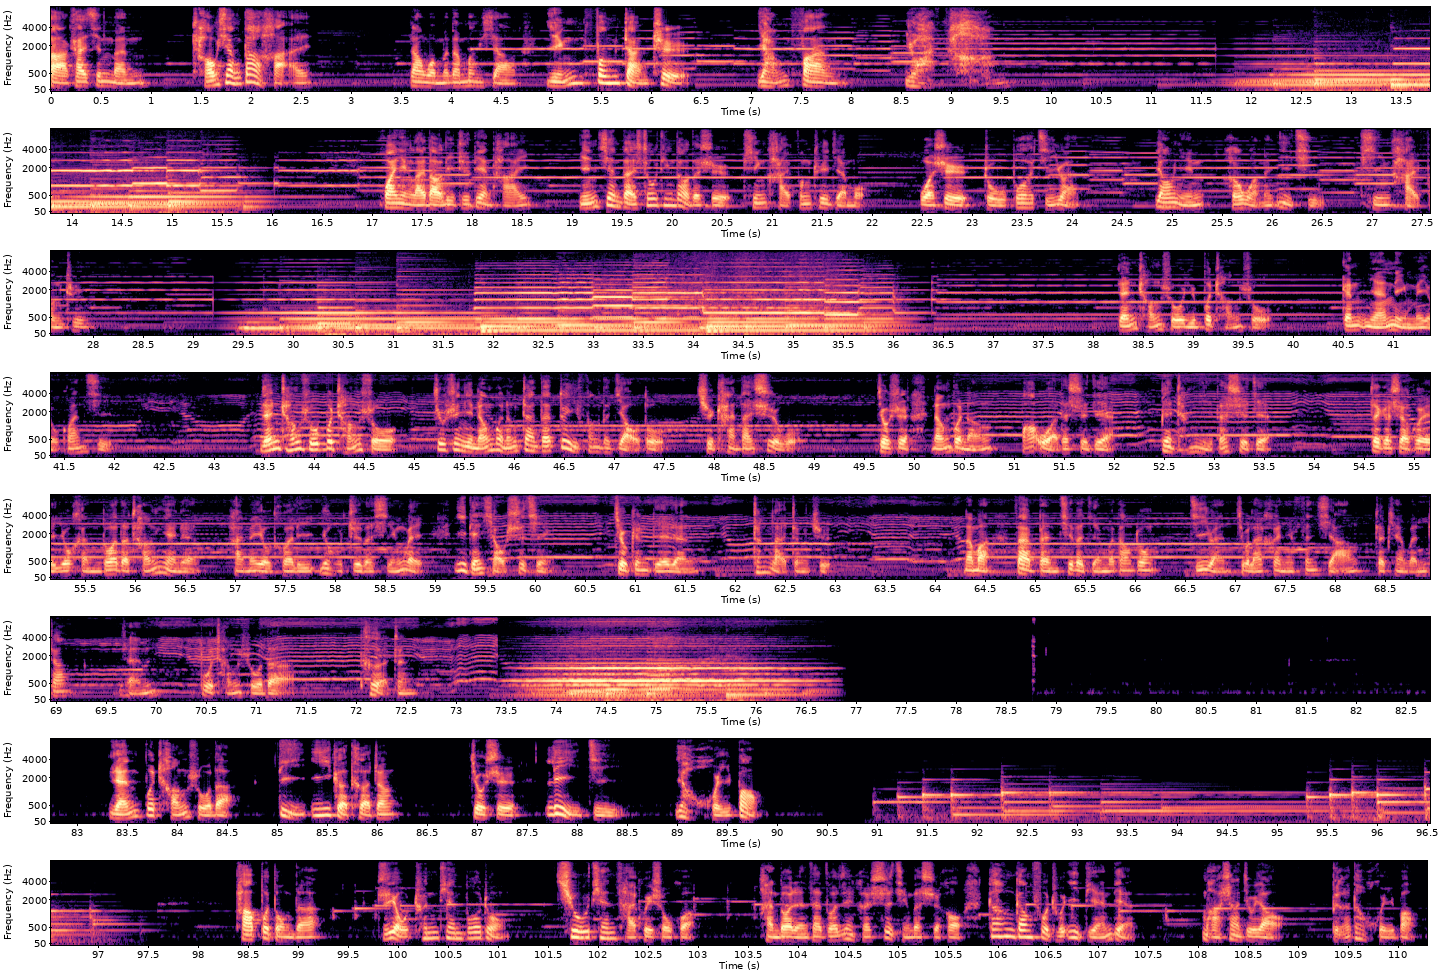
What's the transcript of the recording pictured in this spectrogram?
打开心门，朝向大海，让我们的梦想迎风展翅，扬帆远航。欢迎来到荔枝电台，您现在收听到的是《听海风吹》节目，我是主播吉远，邀您和我们一起听海风吹。人成熟与不成熟，跟年龄没有关系。人成熟不成熟，就是你能不能站在对方的角度去看待事物，就是能不能把我的世界变成你的世界。这个社会有很多的成年人还没有脱离幼稚的行为，一点小事情就跟别人争来争去。那么，在本期的节目当中。吉远就来和您分享这篇文章：人不成熟的特征。人不成熟的第一个特征，就是立即要回报。他不懂得，只有春天播种，秋天才会收获。很多人在做任何事情的时候，刚刚付出一点点，马上就要得到回报。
